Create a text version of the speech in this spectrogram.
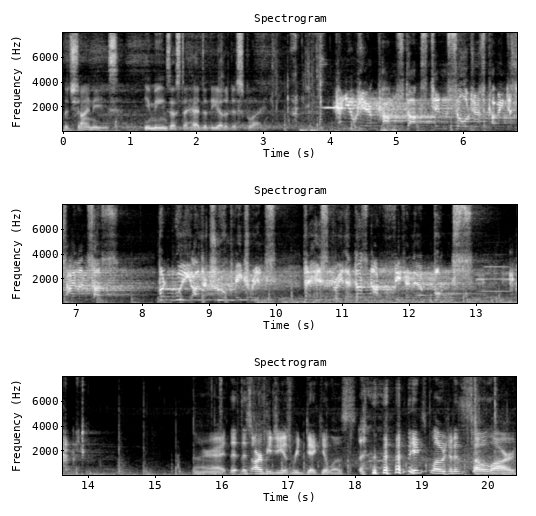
The Chinese. He means us to head to the other display. Can you hear Comstock's tin soldiers coming to silence us? But we are the true patriots. The history that does not fit in their books. Alright, th this RPG is ridiculous. the explosion is so large.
